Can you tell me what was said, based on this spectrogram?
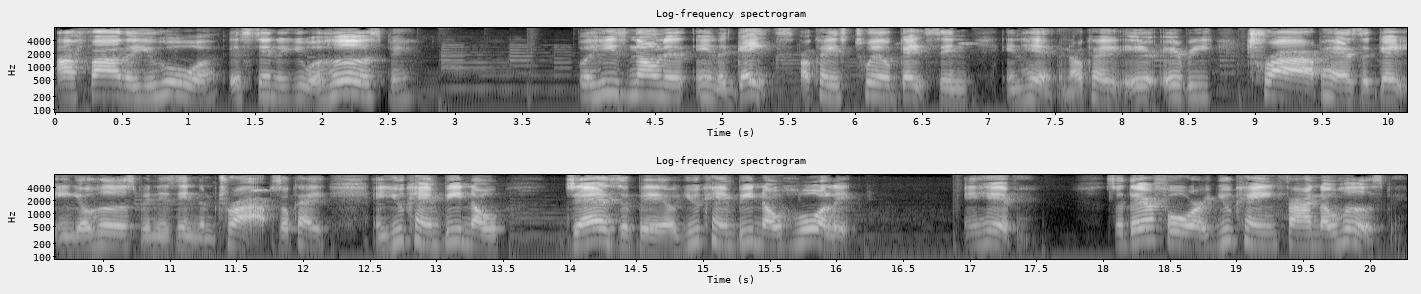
Our Father Yahuwah is sending you a husband, but he's known as in the gates. Okay? It's 12 gates in, in heaven. Okay? Every tribe has a gate, and your husband is in them tribes. Okay? And you can't be no Jezebel. You can't be no harlot in heaven. So therefore, you can't find no husband.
